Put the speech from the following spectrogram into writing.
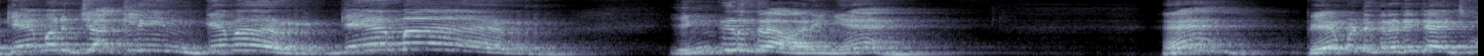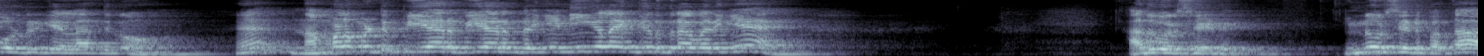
gamer Jacqueline gamer gamer எங்க இருந்தா வரீங்க பேமெண்ட் கிரெடிட் ஆயிடுச்சு போல் இருக்கு எல்லாத்துக்கும். ஆ? நம்மளை மட்டும் பிஆர் பிஆர்ன்றீங்க நீங்களாம் எங்க இருந்தா வரீங்க? அது ஒரு சைடு இன்னொரு சைடு பார்த்தா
